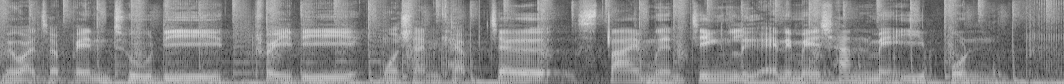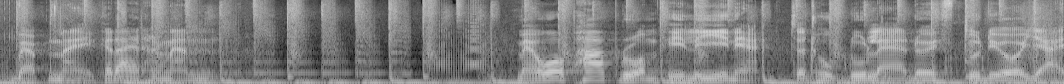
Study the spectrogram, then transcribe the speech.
ไม่ว่าจะเป็น 2D 3D motion capture สไตล์เหมือนจริง หรือแอนิเมชันเมญี่ปุ่น แบบไหนก็ได้ทั้งนั้นแม้ว่าภาพรวมซีรีส์เนี่ยจะถูกดูแลโดยสตูดิโอใหญ่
